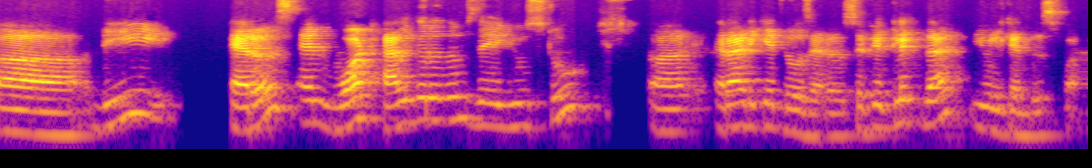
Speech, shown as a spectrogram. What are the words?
uh, the errors and what algorithms they use to uh, eradicate those errors. So if you click that, you will get this part.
